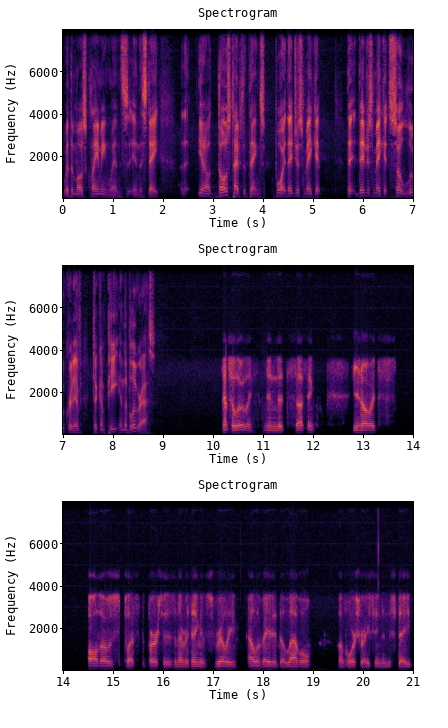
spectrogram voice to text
with the most claiming wins in the state. You know, those types of things, boy, they just make it they, they just make it so lucrative to compete in the bluegrass. Absolutely. And it's I think you know, it's all those plus the purses and everything has really elevated the level of horse racing in the state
